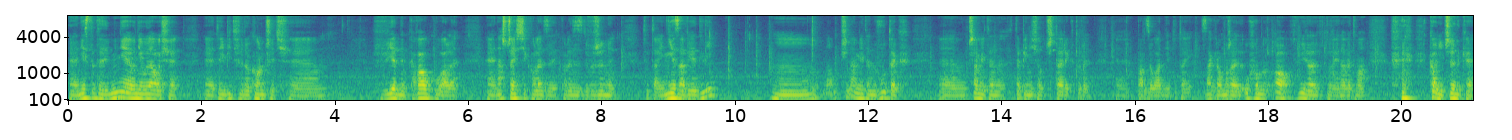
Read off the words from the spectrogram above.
E, Niestety mnie nie udało się e, tej bitwy dokończyć e, w jednym kawałku, ale e, na szczęście koledzy, koledzy z drużyny tutaj nie zawiedli. Mm, No, przynajmniej ten Wutek, e, przynajmniej ten T-54, który e, bardzo ładnie tutaj zagrał. Może uchon... O, widać tutaj nawet ma koniczynkę,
